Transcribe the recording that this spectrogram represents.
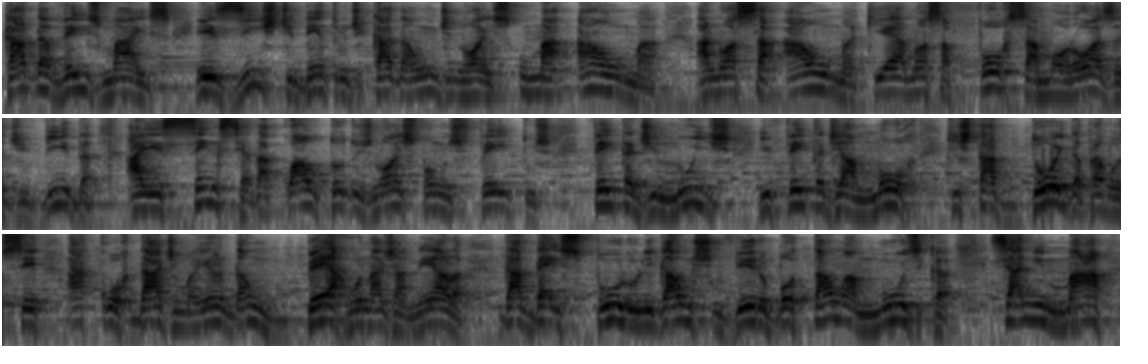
cada vez mais, existe dentro de cada um de nós uma alma, a nossa alma, que é a nossa força amorosa de vida, a essência da qual todos nós fomos feitos, feita de luz e feita de amor, que está doida para você acordar de manhã, dar um berro na janela, dar dez pulos, ligar um chuveiro, botar uma música, se animar,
